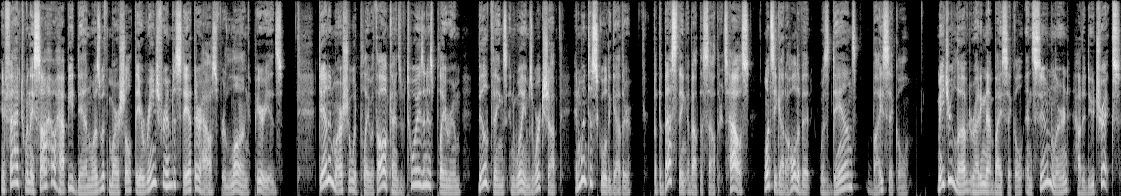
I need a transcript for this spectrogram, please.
In fact, when they saw how happy Dan was with Marshall, they arranged for him to stay at their house for long periods. Dan and Marshall would play with all kinds of toys in his playroom, build things in William's workshop, and went to school together. But the best thing about the Southard's house, once he got a hold of it, was Dan's bicycle. Major loved riding that bicycle and soon learned how to do tricks.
